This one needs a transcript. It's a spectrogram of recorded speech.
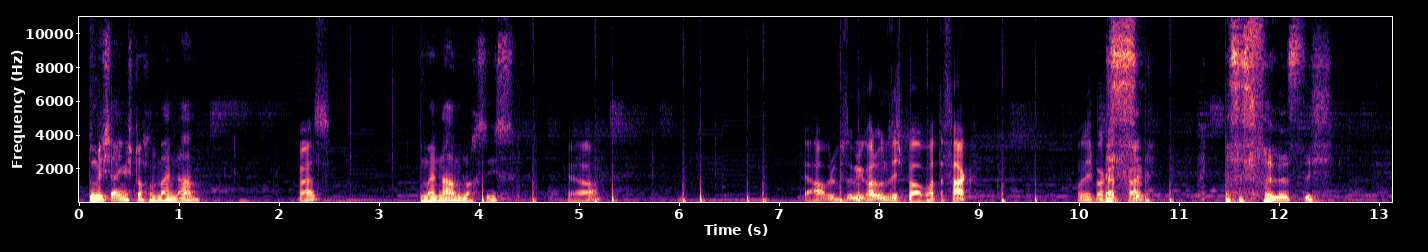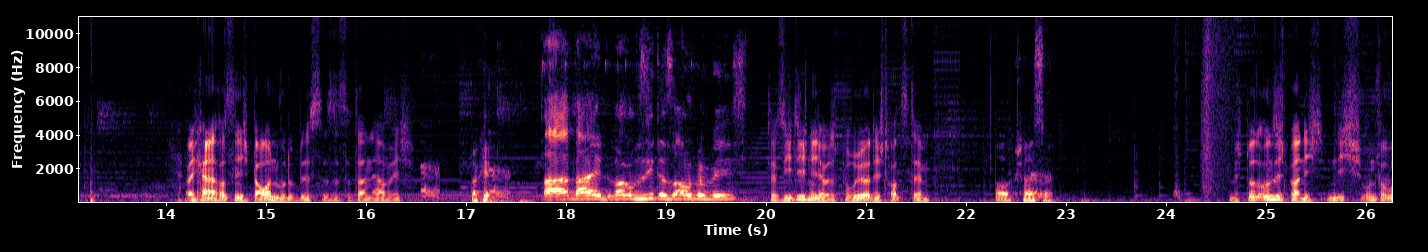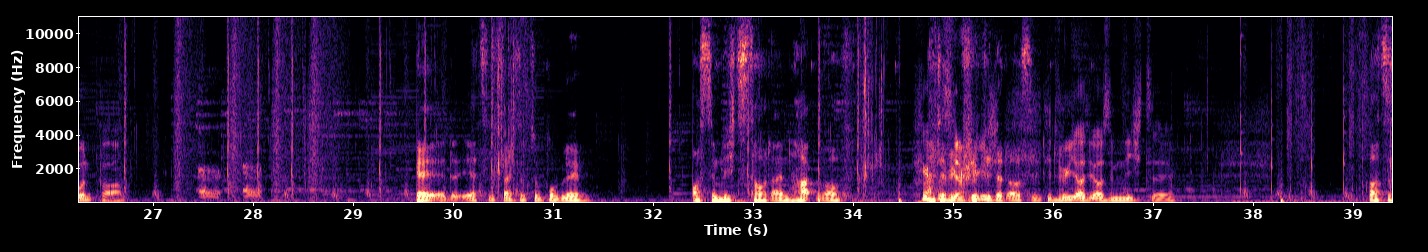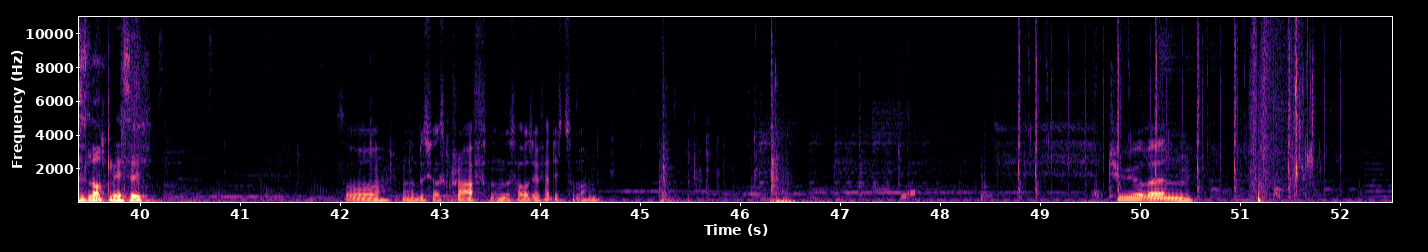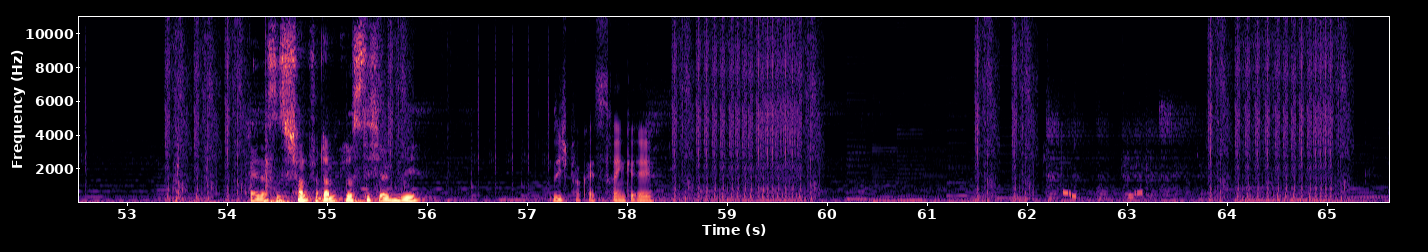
Du mich eigentlich noch in meinen Namen? Was? In meinen Namen noch siehst. Ja. Ja, aber du bist irgendwie gerade unsichtbar. What the fuck? Unsichtbarkeitskrank. Das ist voll lustig. aber ich kann ja trotzdem nicht bauen, wo du bist. Das ist total nervig. Okay. Ah nein, warum sieht das Auge mich? Das sieht dich nicht, aber das berührt dich trotzdem. Oh, scheiße. Du bist bloß unsichtbar, nicht, nicht unverwundbar. Okay, jetzt wird langsam zum Problem. Aus dem Nichts taucht ein Haken auf. Alter, Das wie ist creepy wirklich- das aussieht. Sieht wirklich aus wie aus dem Nichts, ey. Schwarzes Loch mäßig. So, ich muss noch ein bisschen was craften, um das Haus hier fertig zu machen. Türen. Okay, das ist schon verdammt lustig irgendwie. Sichtbarkeitstränke, ey.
